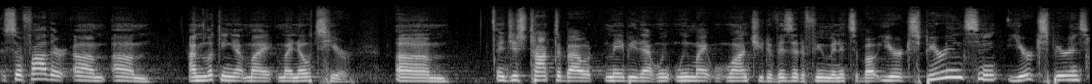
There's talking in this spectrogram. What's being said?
uh, so Father, um, um, I'm looking at my, my notes here. Um, and just talked about maybe that we, we might want you to visit a few minutes about your experiencing your experience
